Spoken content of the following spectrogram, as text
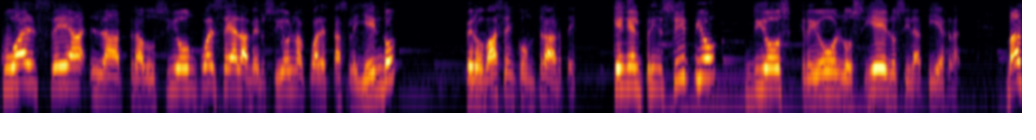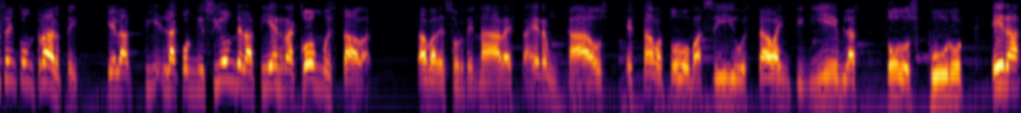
cuál sea la traducción, cuál sea la versión la cual estás leyendo, pero vas a encontrarte que en el principio Dios creó los cielos y la tierra. Vas a encontrarte que la, la condición de la tierra, ¿cómo estaba? Estaba desordenada, esta era un caos, estaba todo vacío, estaba en tinieblas, todo oscuro, era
